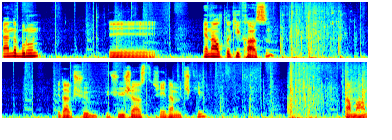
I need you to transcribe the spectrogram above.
Ben de bunun eee, en alttaki kalsın. Bir dakika şu üçüncü şahıs şeyden bir çıkayım. Tamam.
